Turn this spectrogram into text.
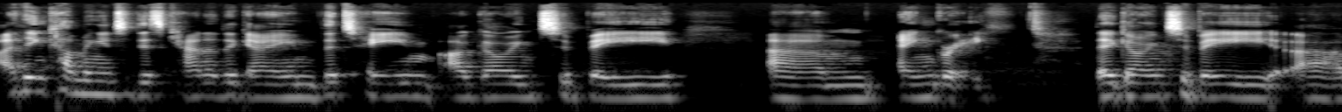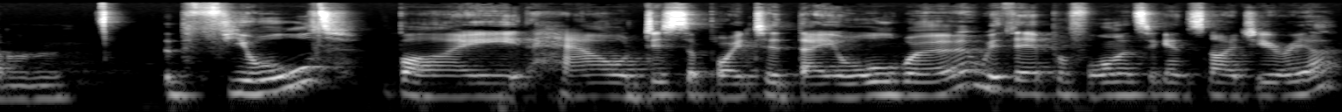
I think coming into this Canada game, the team are going to be um, angry. They're going to be um, fueled by how disappointed they all were with their performance against Nigeria.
